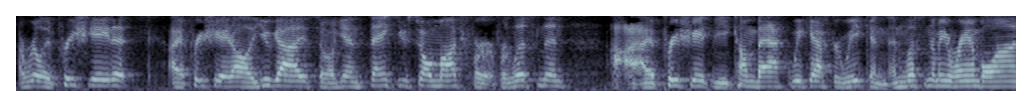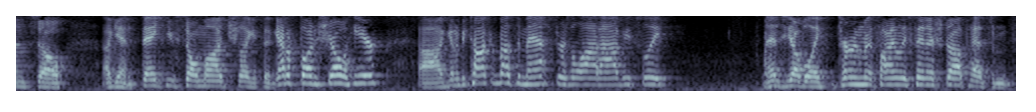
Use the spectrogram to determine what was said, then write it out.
I really appreciate it. I appreciate all of you guys. So again, thank you so much for for listening. I, I appreciate the comeback week after week and, and listen to me ramble on. So again, thank you so much. Like I said, got a fun show here. Uh, going to be talking about the Masters a lot, obviously. NCAA tournament finally finished up. Had some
